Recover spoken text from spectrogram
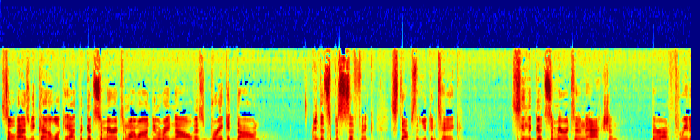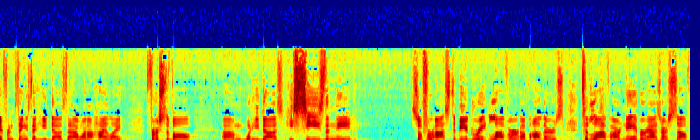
So, as we kind of look at the Good Samaritan, what I want to do right now is break it down into specific steps that you can take. Seeing the Good Samaritan in action, there are three different things that he does that I want to highlight. First of all, um, what he does, he sees the need. So, for us to be a great lover of others, to love our neighbor as ourselves,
